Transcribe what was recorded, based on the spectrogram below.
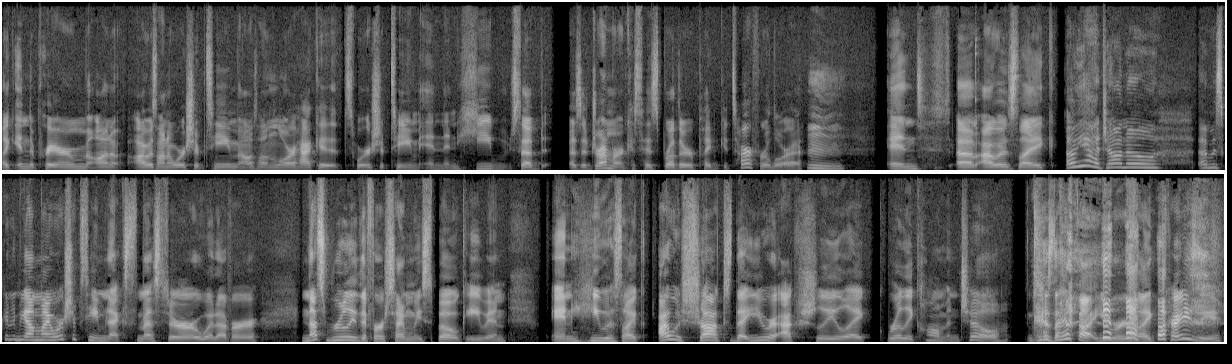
like in the prayer room on a, I was on a worship team. I was on Laura Hackett's worship team, and then he subbed as a drummer because his brother played guitar for Laura. Mm. And um, I was like, "Oh yeah, Jono, I was gonna be on my worship team next semester or whatever." And that's really the first time we spoke, even. And he was like, "I was shocked that you were actually like really calm and chill because I thought you were like crazy."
